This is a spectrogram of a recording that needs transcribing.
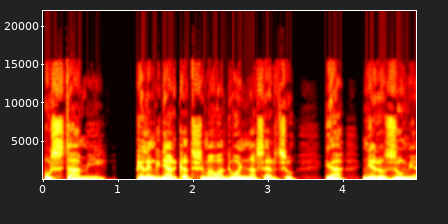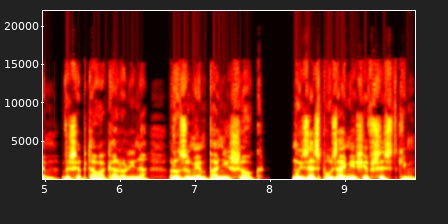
ustami. Pielęgniarka trzymała dłoń na sercu. Ja nie rozumiem, wyszeptała Karolina. Rozumiem pani szok. Mój zespół zajmie się wszystkim.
